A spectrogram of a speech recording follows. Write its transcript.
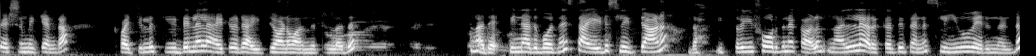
വിഷമിക്കേണ്ട. പറ്റുള്ള കിടനലായിട്ട് ഒരു ഐറ്റം ആണ് വന്നിട്ടുള്ളത്. അതെ പിന്നെ അതുപോലെ തന്നെ സൈഡ് സ്ലിറ്റ് ആണ്. ഇതാ ഈ ത്രീ ഫോർത്തിനേക്കാളും നല്ല ഇറക്കത്തിൽ തന്നെ സ്ലീവ് വരുന്നുണ്ട്.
